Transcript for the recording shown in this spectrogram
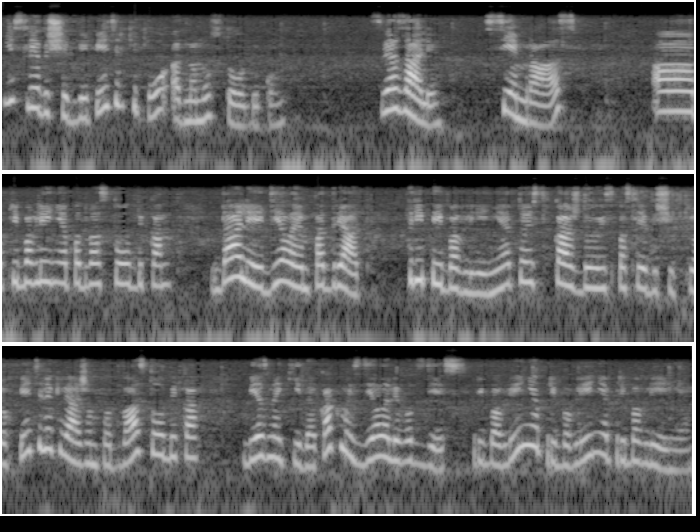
И следующие две петельки по одному столбику. Связали 7 раз а, прибавление по 2 столбика. Далее делаем подряд 3 прибавления, то есть в каждую из последующих трех петелек вяжем по 2 столбика без накида, как мы сделали вот здесь. Прибавление, прибавление, прибавление.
